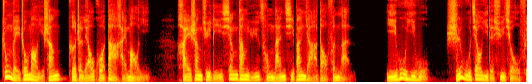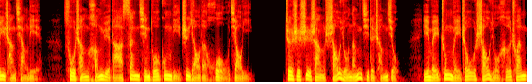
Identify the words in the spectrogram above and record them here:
中美洲贸易商隔着辽阔大海贸易，海上距离相当于从南西班牙到芬兰。以物易物，实物交易的需求非常强烈，促成横越达三千多公里之遥的货物交易。这是世上少有能及的成就，因为中美洲少有河川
